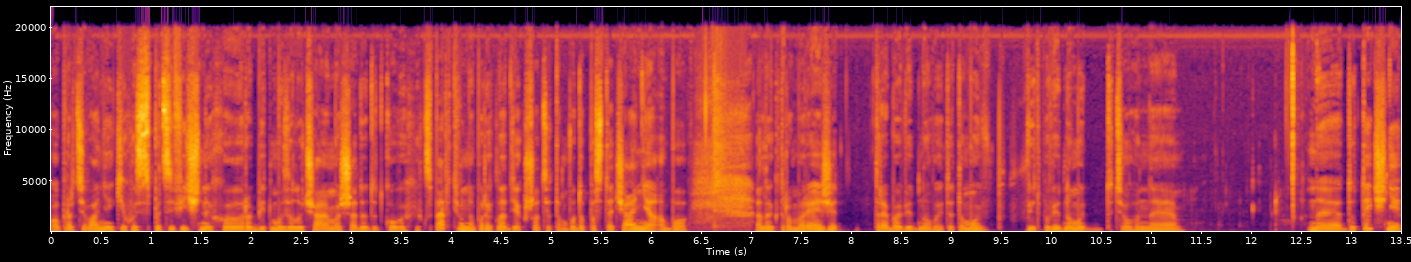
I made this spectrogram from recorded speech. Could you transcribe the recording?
опрацювання якихось специфічних е, робіт ми залучаємо ще додаткових експертів, наприклад, якщо це там водопостачання або електромережі треба відновити. Тому відповідно ми до цього не. Не дотичні,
